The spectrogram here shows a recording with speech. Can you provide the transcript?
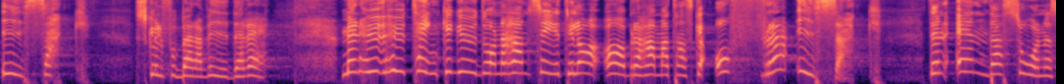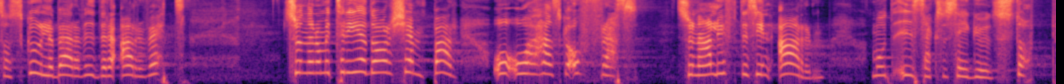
Isak skulle få bära vidare men hur, hur tänker Gud då när han säger till Abraham att han ska offra Isak? Den enda sonen som skulle bära vidare arvet. Så när de i tre dagar kämpar och, och han ska offras, så när han lyfter sin arm mot Isak så säger Gud stopp.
